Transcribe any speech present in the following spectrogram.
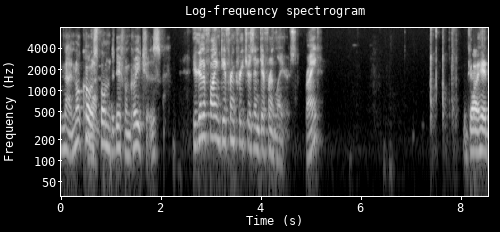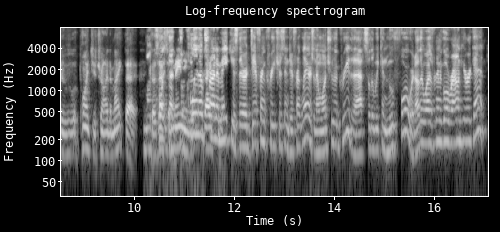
no, not correspond no. to different creatures. You're going to find different creatures in different layers, right? go ahead with the point you're trying to make, that. Because that's the, the point I'm trying to make is there are different creatures in different layers, and I want you to agree to that so that we can move forward. Otherwise, we're going to go around here again.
